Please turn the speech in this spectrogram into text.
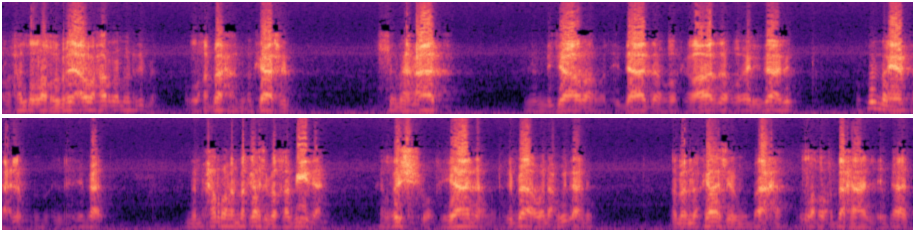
وحل الله البيع وحرم الربا. الله اباح المكاسب الصناعات من النجارة والحداده والكرازه وغير ذلك وكل ما ينفع العباد. انما حرم المكاسب الخبيثة كالغش والخيانة والربا ونحو ذلك. أما المكاسب المباحة الله اباحها للعباد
